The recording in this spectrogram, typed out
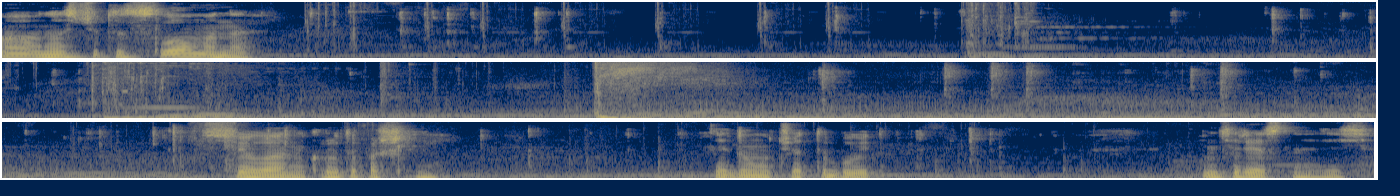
А, у нас что-то сломано. Все, ладно, круто, пошли. Я думал, что-то будет интересное здесь.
